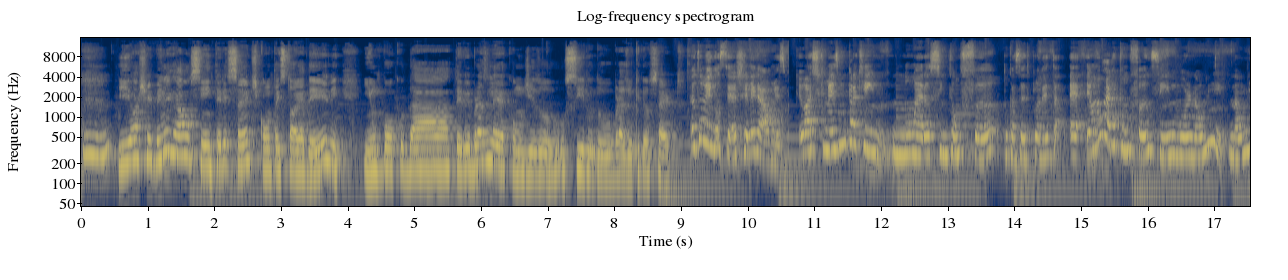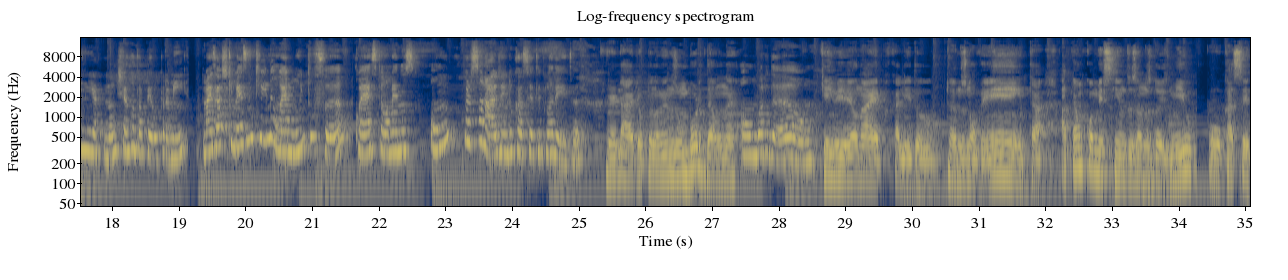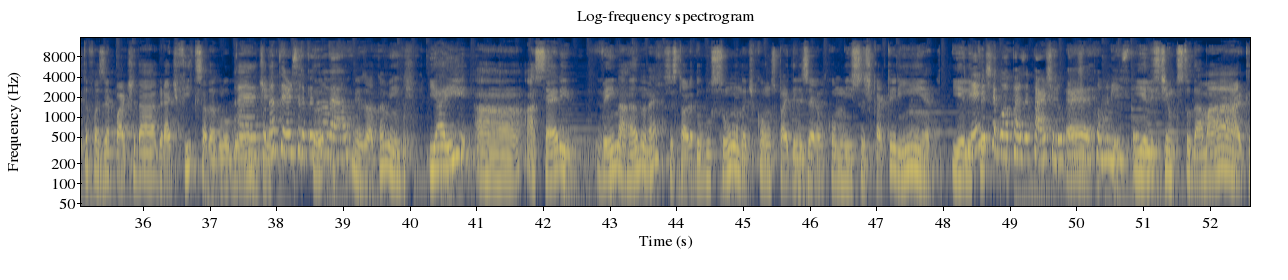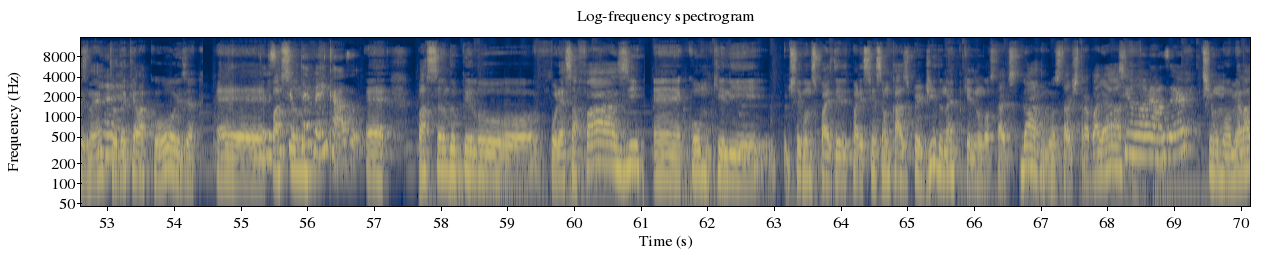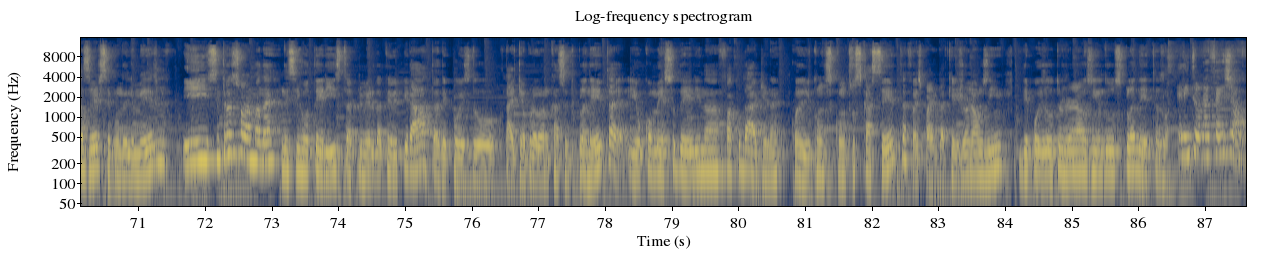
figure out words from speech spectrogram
E eu achei bem legal, assim, é interessante. Conta a história dele e um pouco da TV brasileira, como diz o, o Ciro do Brasil que deu certo. Eu também gostei, achei legal mesmo. Eu acho que mesmo pra quem não era assim tão fã do Cacete do Planeta, é, eu não era tão fã assim, o humor não me, não me, não tinha tanto apelo pra mim. Mas acho que mesmo quem não é muito fã, conhece pelo menos um personagem do Cacete do Planeta. Verdade, ou pelo menos um bordão, né? Ou um bordão. Quem viveu na época ali dos anos 90, até um comecinho dos anos 2000, o Caceta fazia parte da grade fixa da Globo, né? É, De- toda terça depois da to- novela. Exatamente. E aí a, a série vem narrando, né? Essa história do Bussunda, de como os pais deles eram comunistas de carteirinha. E ele, Ele chegou a fazer parte do Partido é, Comunista. E eles tinham que estudar Marx, né? Toda aquela coisa. É, Eles passando, TV em casa. é, passando pelo por essa fase, é, como que ele, segundo os pais dele, parecia ser um caso perdido, né? Porque ele não gostava de estudar, não gostava de trabalhar, Tinha o nome a lazer. tinha um nome a lazer, segundo ele mesmo, e se transforma, né? Nesse roteirista, primeiro da TV Pirata, depois do. Aí tem o programa do Cacete do Planeta e o começo dele na faculdade, né? Quando ele contra os Caceta, faz parte daquele jornalzinho, e depois outro jornalzinho dos planetas lá. Ele entrou na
